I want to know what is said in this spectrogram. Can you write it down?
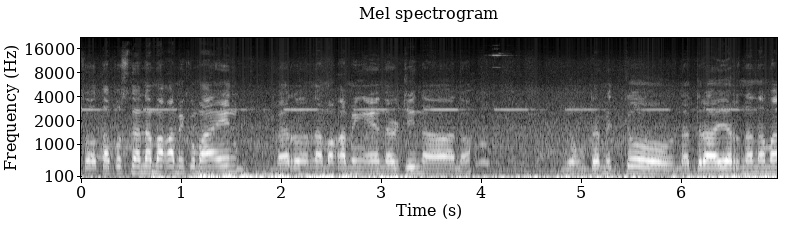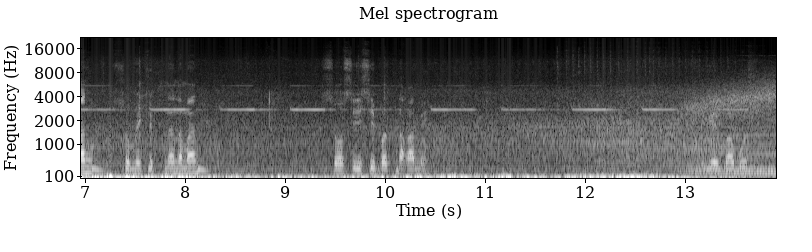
So tapos na naman kami kumain. Meron na naman kaming energy na ano. Yung damit ko na dryer na naman, sumikip na naman. So sisibat na kami. Sige, babus.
